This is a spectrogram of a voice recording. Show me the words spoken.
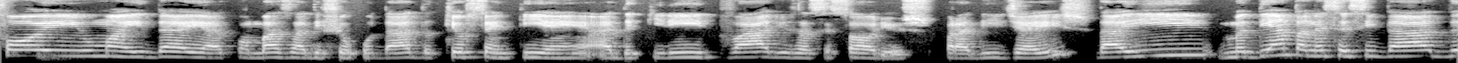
foi uma ideia com base à dificuldade que eu senti em adquirir vários acessórios para DJs. Daí, mediante a necessidade,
